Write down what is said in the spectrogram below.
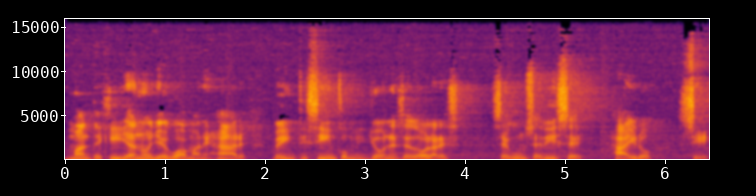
Mantequilla no llegó a manejar 25 millones de dólares, según se dice, Jairo sí.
